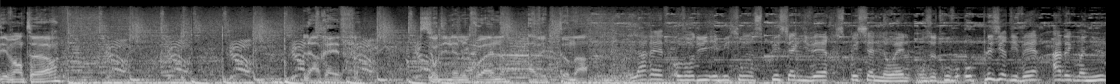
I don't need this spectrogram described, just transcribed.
Des 20h. La ref sur Dynamic One avec Thomas. La rêve aujourd'hui émission spéciale hiver, spéciale Noël. On se trouve au plaisir d'hiver avec Manu.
